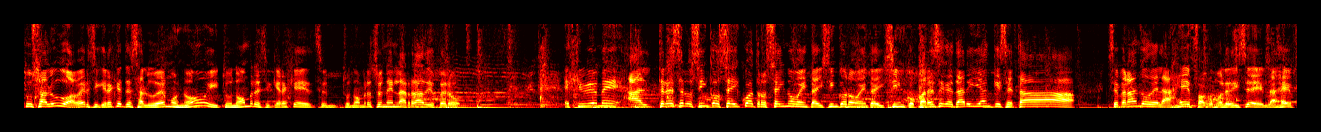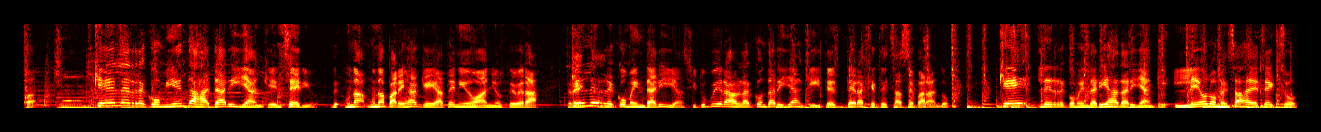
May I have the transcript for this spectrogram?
tu saludo, a ver si quieres que te saludemos, ¿no? Y tu nombre, si quieres que tu nombre suene en la radio, pero escríbeme al 305-646-9595. Parece que Daddy Yankee se está separando de la jefa, como le dice la jefa. ¿Qué le recomiendas a Daddy Yankee? En serio, una, una pareja que ha tenido años, de verdad. ¿Qué le recomendarías si tú pudieras hablar con Daddy Yankee y te enteras que te estás separando? ¿Qué le recomendarías a Daddy Yankee? Leo los mensajes de texto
